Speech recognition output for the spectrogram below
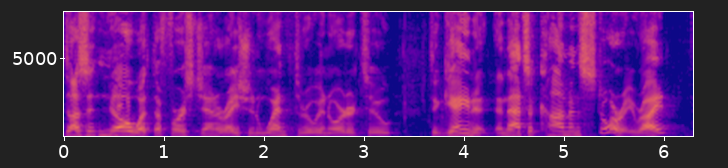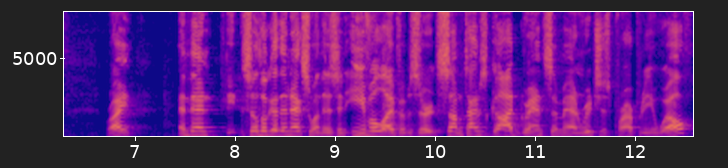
doesn't know what the first generation went through in order to to gain it. And that's a common story, right? Right? And then, so look at the next one. There's an evil I've observed. Sometimes God grants a man riches, property, and wealth,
